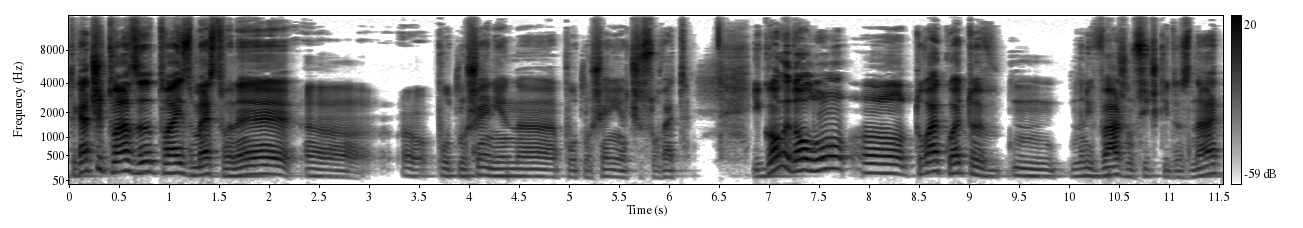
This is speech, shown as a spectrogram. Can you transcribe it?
Така че това за това изместване а, по, отношение на, по отношение на часовете. И горе-долу това е което е нали, важно всички да знаят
